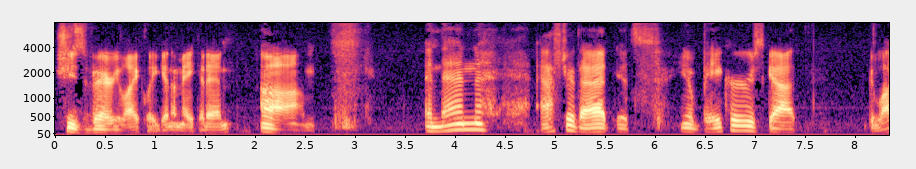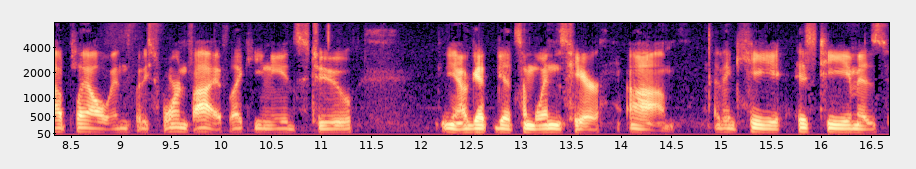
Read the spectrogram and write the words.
she's very likely going to make it in. Um, and then after that, it's you know Baker's got a lot of playoff wins, but he's four and five. Like he needs to, you know, get get some wins here. Um, I think he his team is,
